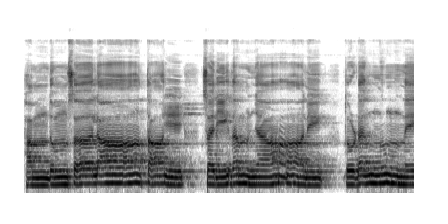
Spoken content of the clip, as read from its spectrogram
ഹംദും സലാത്താൽ ചരിതം ഞാനെ തുടങ്ങുന്നേ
